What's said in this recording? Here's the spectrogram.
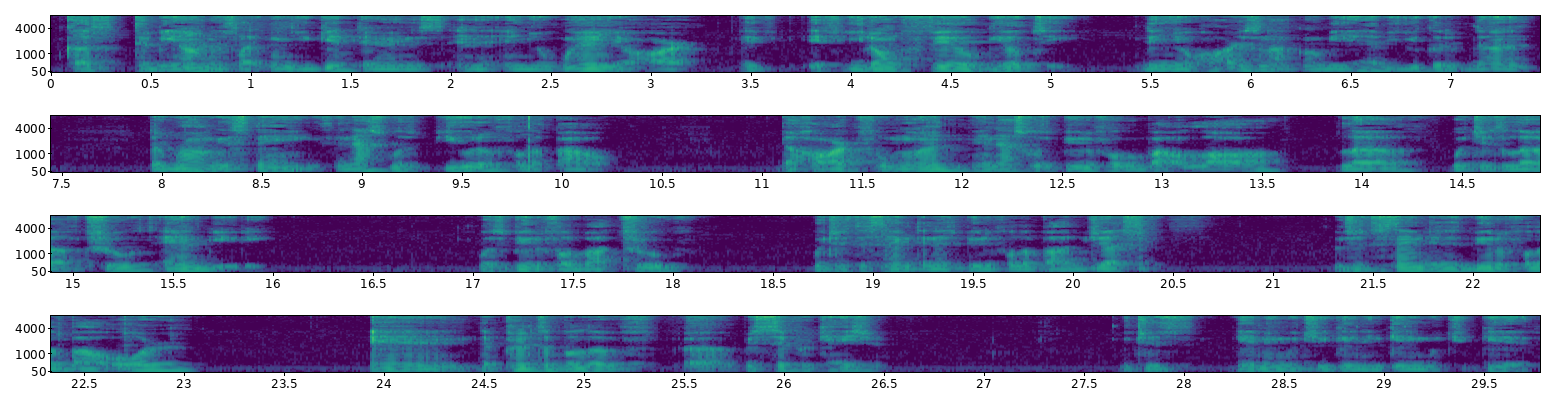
Because to be honest, like when you get there and, and, and you're wearing your heart, if if you don't feel guilty, then your heart is not going to be heavy. You could have done the wrongest things, and that's what's beautiful about the heart, for one, and that's what's beautiful about law, love, which is love, truth, and beauty. What's beautiful about truth, which is the same thing that's beautiful about justice, which is the same thing that's beautiful about order, and the principle of uh, reciprocation, which is giving what you get and getting what you give,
